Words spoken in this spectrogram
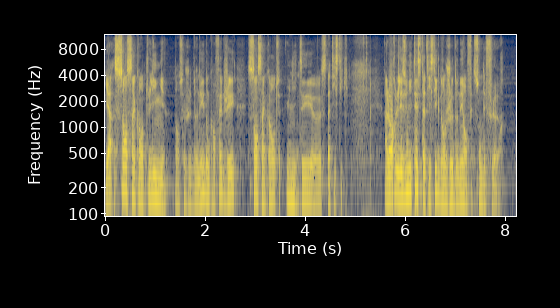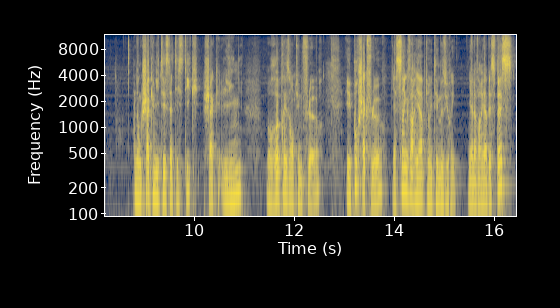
Il y a 150 lignes dans ce jeu de données, donc en fait j'ai 150 unités euh, statistiques. Alors les unités statistiques dans le jeu de données en fait sont des fleurs. Donc chaque unité statistique, chaque ligne, représente une fleur, et pour chaque fleur, il y a cinq variables qui ont été mesurées. Il y a la variable espèce,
